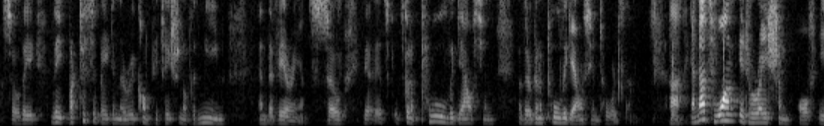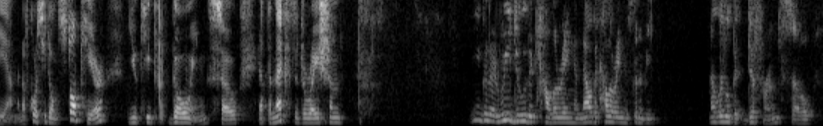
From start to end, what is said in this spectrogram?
So they, they participate in the recomputation of the mean and the variance. So it's, it's going to pull the Gaussian, they're going to pull the Gaussian towards them. Uh, and that's one iteration of EM. And of course you don't stop here, you keep going. So at the next iteration, you're going to redo the coloring, and now the coloring is going to be a little bit different. So uh,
